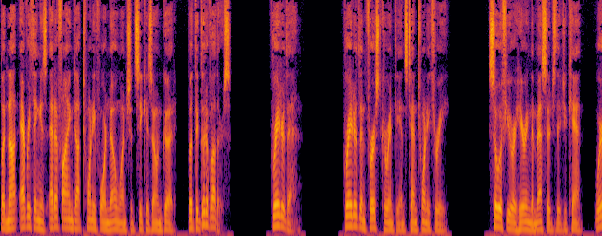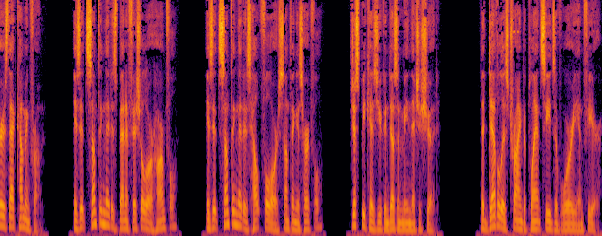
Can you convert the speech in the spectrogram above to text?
but not everything is edifying. 24 No one should seek his own good, but the good of others. Greater than. Greater than 1 Corinthians 10:23. So if you are hearing the message that you can't, where is that coming from? Is it something that is beneficial or harmful? Is it something that is helpful or something is hurtful? Just because you can doesn't mean that you should. The devil is trying to plant seeds of worry and fear.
